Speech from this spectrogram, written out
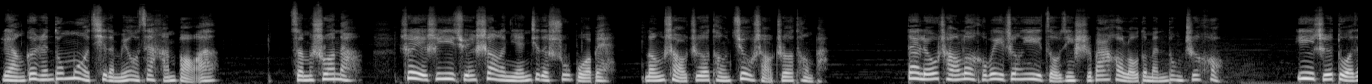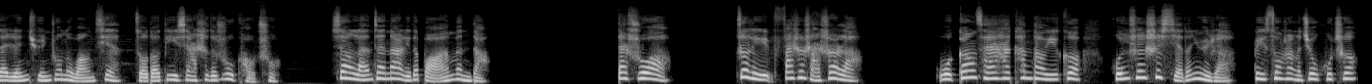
两个人都默契的没有再喊保安。怎么说呢？这也是一群上了年纪的叔伯辈，能少折腾就少折腾吧。待刘长乐和魏正义走进十八号楼的门洞之后，一直躲在人群中的王倩走到地下室的入口处，向拦在那里的保安问道：“大叔，这里发生啥事儿了？”我刚才还看到一个浑身是血的女人被送上了救护车，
